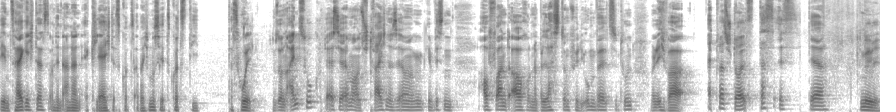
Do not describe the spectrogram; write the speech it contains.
denen zeige ich das und den anderen erkläre ich das kurz. Aber ich muss jetzt kurz die, das holen. So ein Einzug, der ist ja immer, und Streichen ist ja immer einen gewissen Aufwand auch und eine Belastung für die Umwelt zu tun. Und ich war etwas stolz, das ist der Müll,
